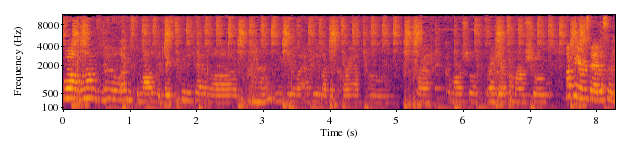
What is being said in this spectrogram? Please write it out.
Well, when I was little, I used to model for JCPenney catalog. We did like I did like a craft, um, craft commercial, radio commercial. My parents had us in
